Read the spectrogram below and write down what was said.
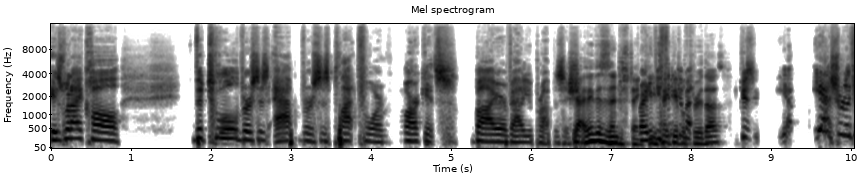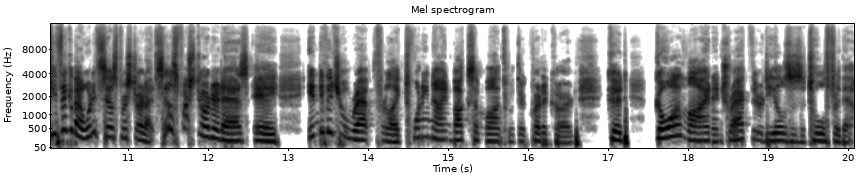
is what I call the tool versus app versus platform markets buyer value proposition. Yeah, I think this is interesting. Right? Can you, you take people about, through those? Because yeah, yeah, sure. If you think about it, what did Salesforce start at? Salesforce started as a individual rep for like 29 bucks a month with their credit card could go online and track their deals as a tool for them.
